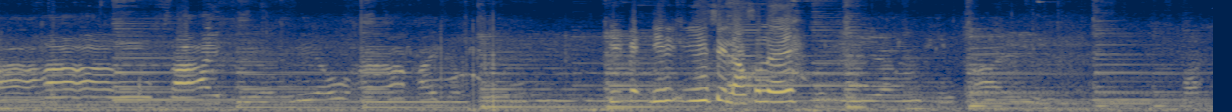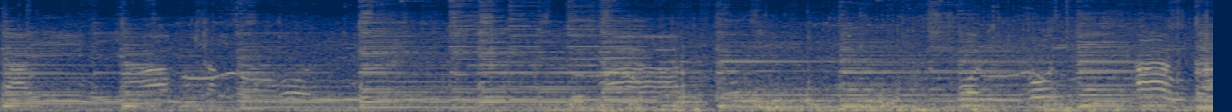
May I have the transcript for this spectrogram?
เกี่ยวเหนียวหาใครกับคนยี่เป็นยี่ยี่สิบแล้วเขาเลยคนเลี้ยงผู้ใจพอใจในยามสับสนผู้ชานคนคนทางไกล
